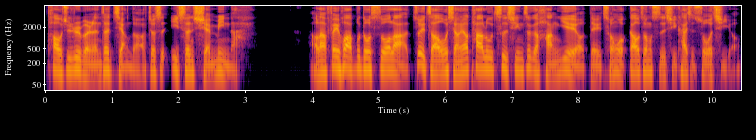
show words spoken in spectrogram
套句日本人在讲的，就是一生悬命啊。好了，废话不多说啦，最早我想要踏入刺青这个行业哦，得从我高中时期开始说起哦。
